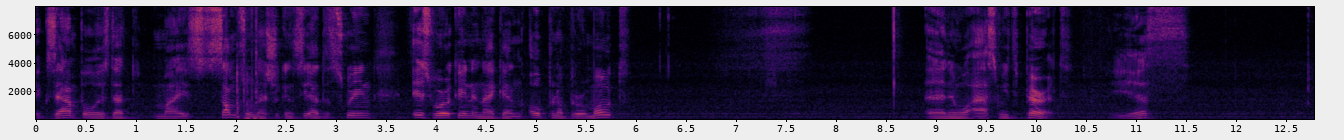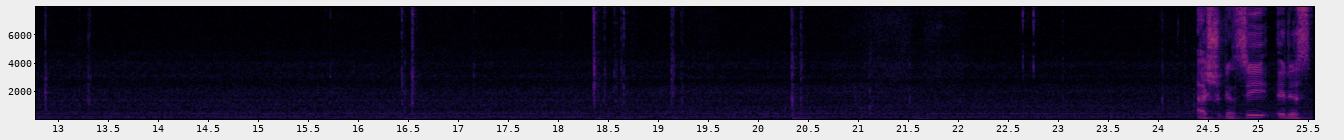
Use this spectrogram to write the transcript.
example is that my Samsung, as you can see at the screen, is working and I can open up the remote and it will ask me to pair it. Yes. As you can see, it is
